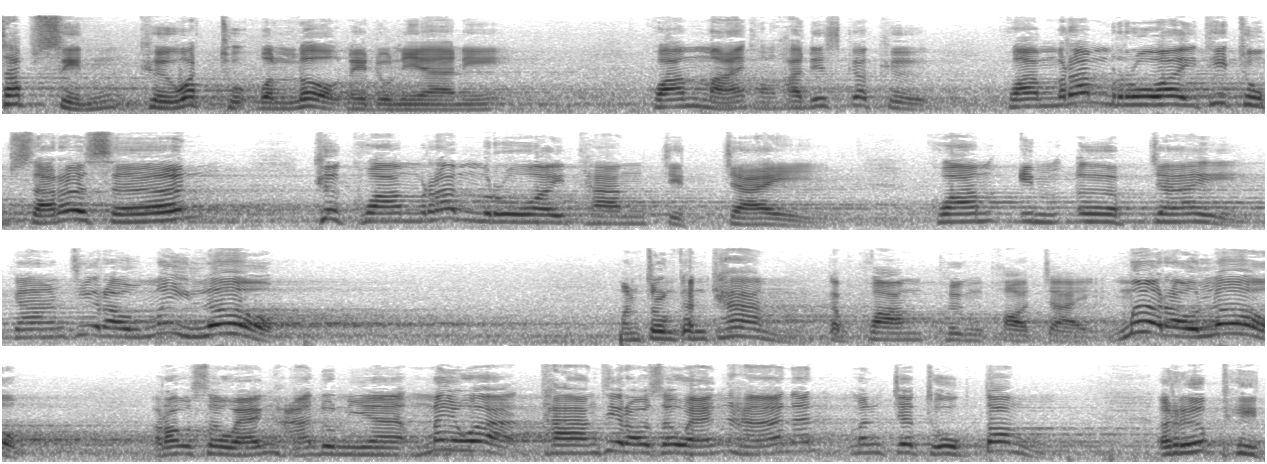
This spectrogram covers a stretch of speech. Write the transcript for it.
ทรัพย์สินคือวัตถุบนโลกในดุนยานี้ ความหมายของฮะดิษก็คือ ความร่ำรวยที่ถูกสารเสริญ คือความร่ำรวยทางจิตใจ ความอิ่มเอิบใจ การที่เราไม่โลภ มันตรงกันข้ามกับความพึงพอใจ เมื่อเราโลภเราแสวงหาดุนยาไม่ว่าทางที่เราแสวงหานั้น มันจะถูกต้องหรือผิด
